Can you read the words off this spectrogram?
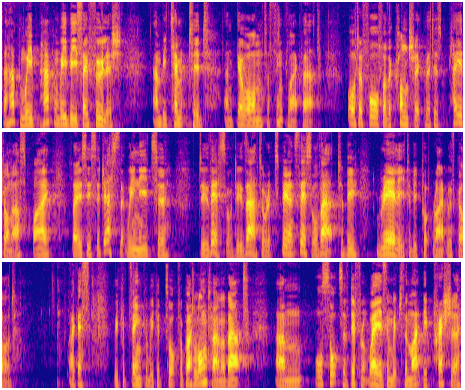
So, how can we, how can we be so foolish and be tempted and go on to think like that? Or to fall for the contrick that is played on us by those who suggest that we need to do this or do that or experience this or that to be really to be put right with God. I guess we could think and we could talk for quite a long time about um, all sorts of different ways in which there might be pressure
